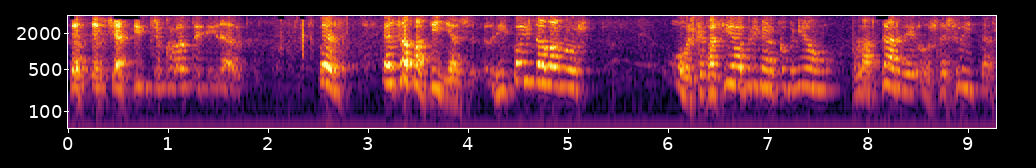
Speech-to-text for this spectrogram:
Xa sin chocolate ni nada. Bueno, as zapatillas, despois dábanos os que facían a primeira comunión pola tarde, os jesuitas,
